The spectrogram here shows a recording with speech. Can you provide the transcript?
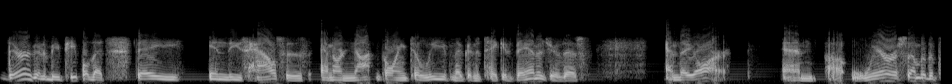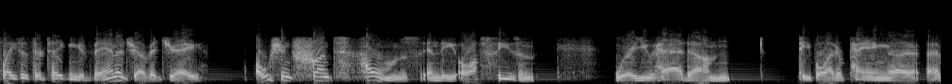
there are going to be people that stay in these houses and are not going to leave, and they're going to take advantage of this, and they are. And uh, where are some of the places they're taking advantage of it, Jay? Oceanfront homes in the off season, where you had um, people that are paying a, a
